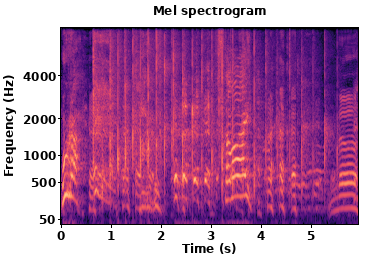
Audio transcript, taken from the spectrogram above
Ура! Вставай! Ну,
